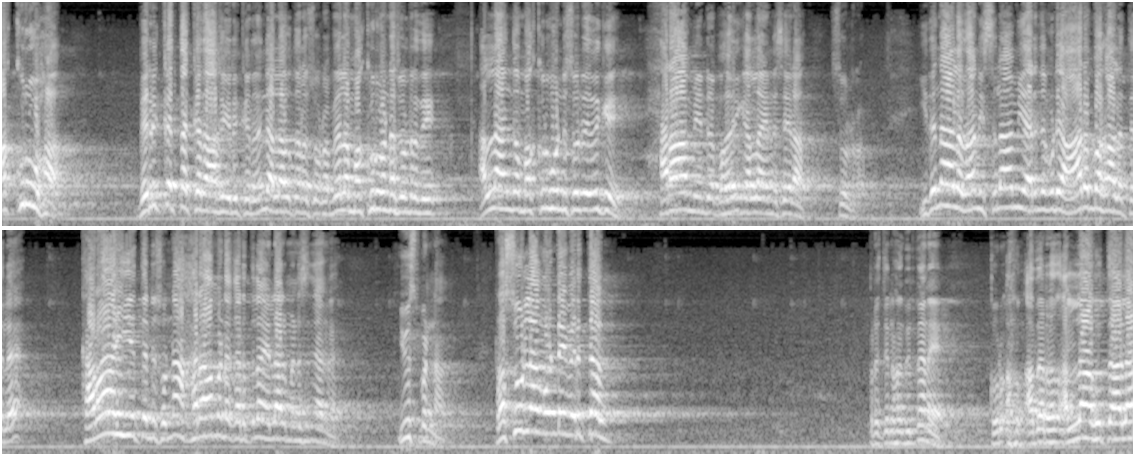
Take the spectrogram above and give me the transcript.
மக்ரூஹா வெறுக்கத்தக்கதாக இருக்கிறது அல்லாஹு தாலா சொல்றோம் வேலை மக்ரூ என்ன சொல்றது? அல்லாஹ் அங்க மக்ரூன்னு சொல்றதுக்கு ஹராம் என்ற பகுதிக்கு அல்லாஹ் என்ன செய்யறான் சொல்றான். இதனால தான் இஸ்லாமிய அறிஞர்களுடைய ஆரம்ப காலத்துல கராஹியத் சொன்னால் ஹராமன கருத்துலாம் எல்லாரும் என்ன செஞ்சாங்க? யூஸ் பண்ணாங்க. ரசூல்லா கொண்டே வெறுத்தால். பிரச்சனை வந்துட்டு தானே அத அல்லாஹு தாலா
